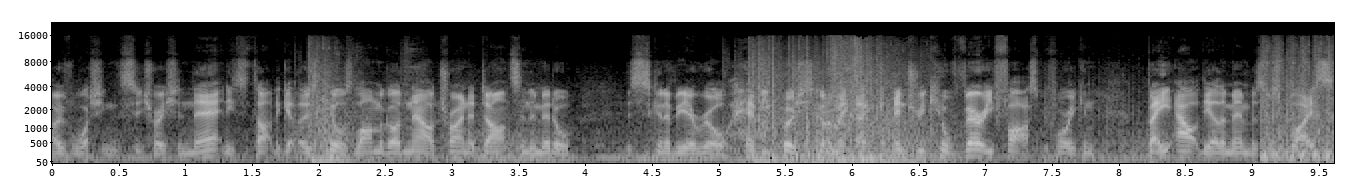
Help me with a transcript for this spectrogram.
overwatching the situation there, and he's starting to get those kills. Lamagod now trying to dance in the middle. This is going to be a real heavy push. He's got to make that entry kill very fast before he can bait out the other members of Splyce.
